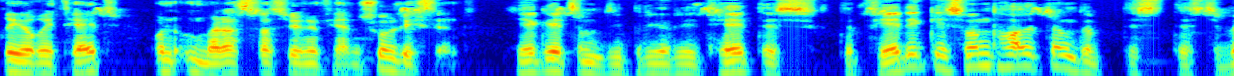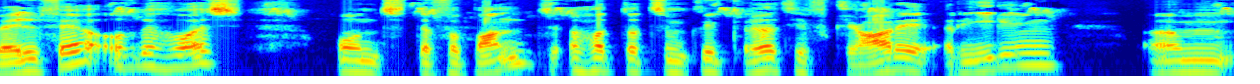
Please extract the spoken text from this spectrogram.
Priorität und um das, was wir den Pferden schuldig sind. Hier geht es um die Priorität des, der Pferdegesundhaltung, des, des Welfare of the Horse. Und der Verband hat da zum Glück relativ klare Regeln, ähm,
